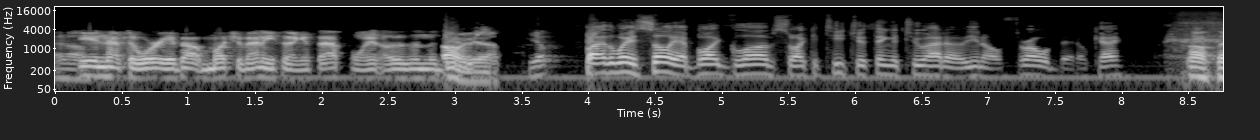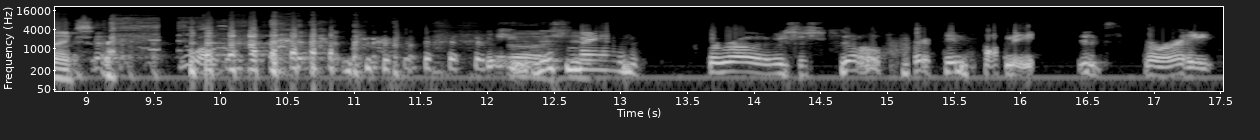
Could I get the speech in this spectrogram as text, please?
I know. you didn't have to worry about much of anything at that point, other than the. Oh juice. yeah. Yep. by the way, Sully, I bought gloves so I could teach you a thing or two how to, you know, throw a bit. Okay. Oh, thanks. You're welcome. Oh, this shit. man throws is so freaking funny. It's great.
